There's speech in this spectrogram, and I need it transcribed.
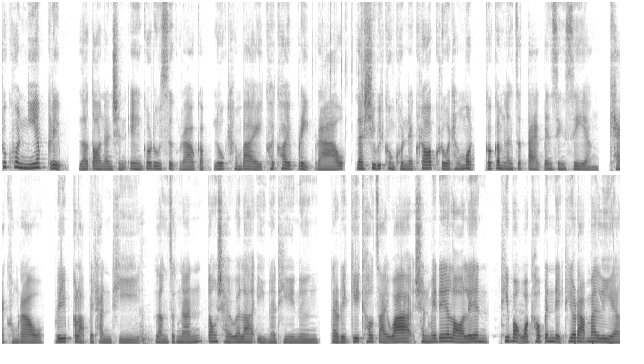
ทุกคนเงียบกริบ แล้วตอนนั้นฉันเองก็รู้สึกราวกับโลกทั้งใบ ค่อยๆ ปริร้าว และชีวิตของคนในครอบครัวทั้งหมดก็กำลังจะแตกเป็นสิ่งเสี่ยง แขกของเรา รีบกลับไปทันที หลังจากนั้นต้องใช้เวลาอีกนาทีหนึ่ง แต่ริกกี้เข้าใจว่าฉันไม่ได้ล้อเล่น ที่บอกว่าเขาเป็นเด็กที่รับมาเลี้ยง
